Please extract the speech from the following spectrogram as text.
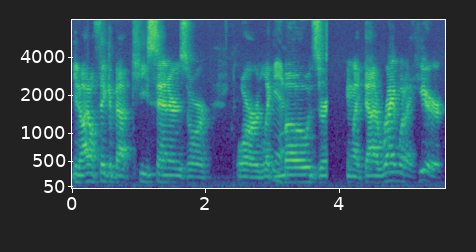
you know, I don't think about key centers or or like Yeah. modes or anything like that. I write what I hear.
